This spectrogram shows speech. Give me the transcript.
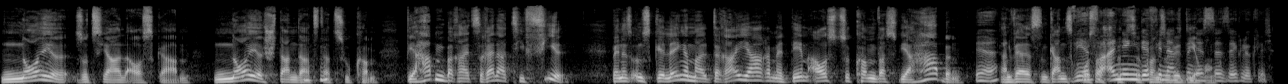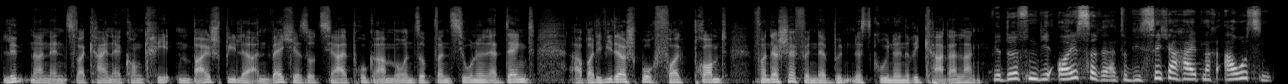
neue Sozialausgaben, neue Standards mhm. dazukommen. Wir haben bereits relativ viel. Wenn es uns gelänge, mal drei Jahre mit dem auszukommen, was wir haben, ja. dann wäre es ein ganz wäre großer vor allen Dingen der Finanzminister sehr glücklich. Lindner nennt zwar keine konkreten Beispiele, an welche Sozialprogramme und Subventionen er denkt, aber die Widerspruch folgt prompt von der Chefin der Bündnisgrünen, Ricarda Lang. Wir dürfen die äußere, also die Sicherheit nach außen,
